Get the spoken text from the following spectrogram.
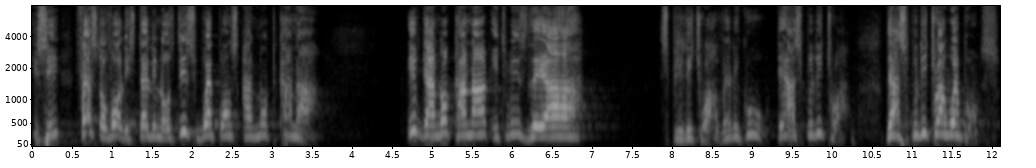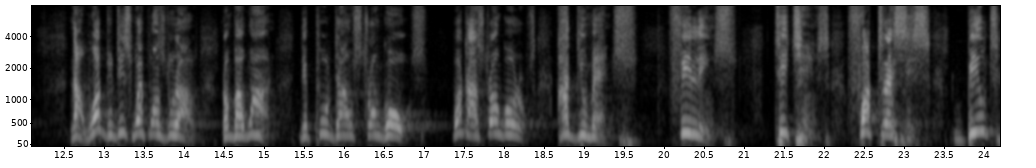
You see, first of all, he's telling us these weapons are not carnal. If they are not carnal, it means they are spiritual. Very good. They are spiritual. They are spiritual weapons. Now, what do these weapons do out? Number one, they pull down strongholds. What are strongholds? Arguments, feelings, teachings, fortresses built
